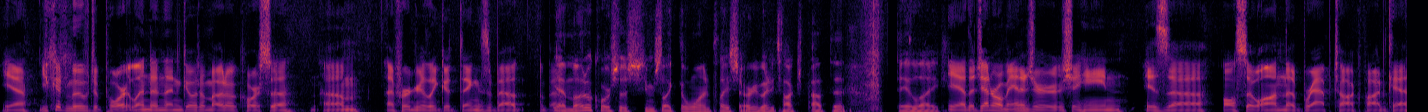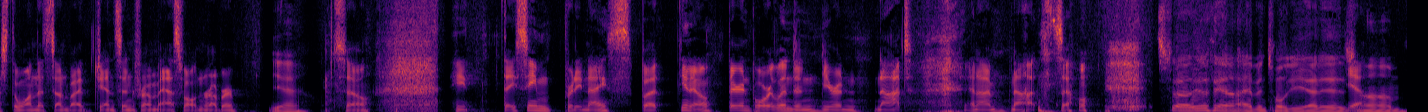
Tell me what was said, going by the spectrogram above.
Yeah, you could move to Portland and then go to Moto Corsa. Um, I've heard really good things about about. Yeah, Moto Corsa seems like the one place everybody talks about that they like. Yeah, the general manager Shaheen is uh, also on the Brap Talk podcast, the one that's done by Jensen from Asphalt and Rubber. Yeah. So he they seem pretty nice, but you know, they're in Portland and you're in not and I'm not. So So the other thing I haven't told you yet is yeah. um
